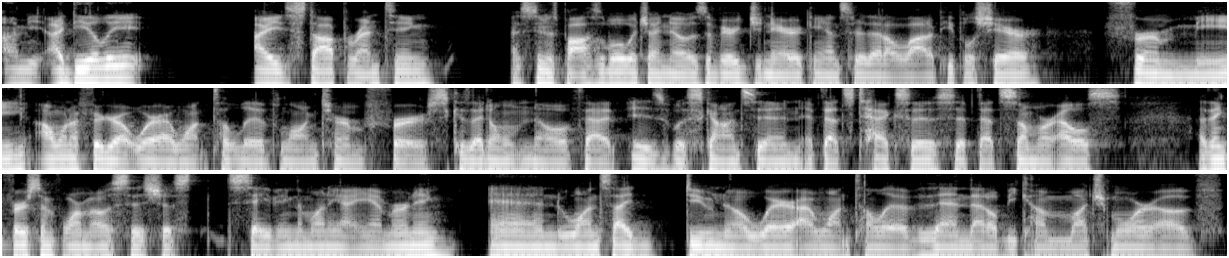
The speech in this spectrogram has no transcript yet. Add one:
I mean, ideally, I stop renting as soon as possible, which I know is a very generic answer that a lot of people share. For me, I want to figure out where I want to live long term first because I don't know if that is Wisconsin, if that's Texas, if that's somewhere else. I think first and foremost is just saving the money I am earning. And once I do know where I want to live, then that'll become much more of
